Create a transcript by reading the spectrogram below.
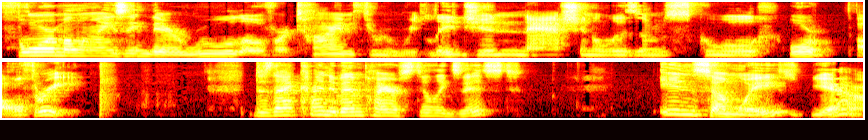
formalizing their rule over time through religion, nationalism, school, or all three. Does that kind of empire still exist? In some ways, yeah.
